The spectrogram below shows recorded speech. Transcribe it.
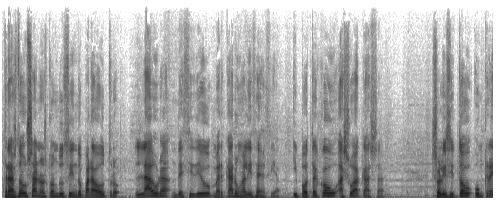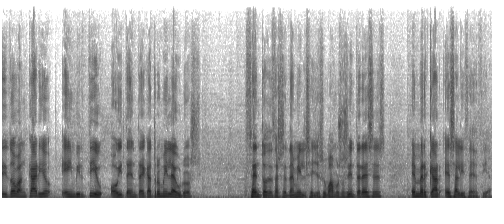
Tras dous anos conducindo para outro, Laura decidiu mercar unha licencia. Hipotecou a súa casa. Solicitou un crédito bancario e invirtiu 84.000 euros 117.000 se lle sumamos os intereses en mercar esa licencia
